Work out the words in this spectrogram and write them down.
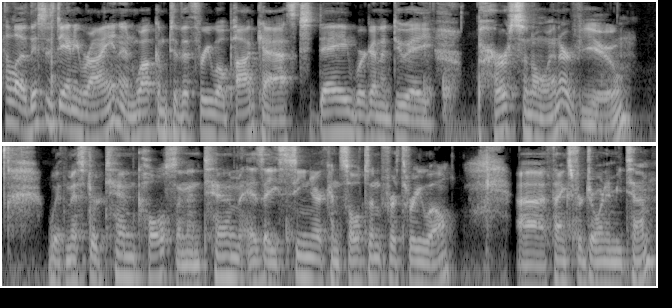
Hello, this is Danny Ryan, and welcome to the ThreeWill Podcast. Today, we're going to do a personal interview with Mr. Tim Colson, and Tim is a senior consultant for ThreeWill. Uh, thanks for joining me, Tim.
